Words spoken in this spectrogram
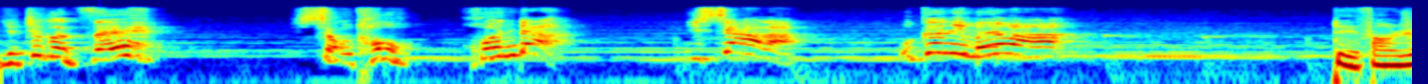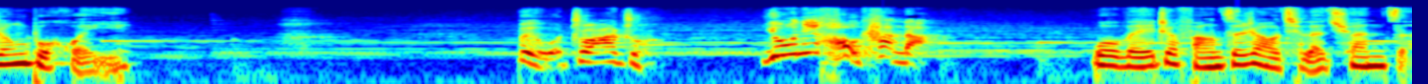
你这个贼，小偷，混蛋！你下来，我跟你没完！”对方仍不回应。被我抓住，有你好看的！我围着房子绕起了圈子，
